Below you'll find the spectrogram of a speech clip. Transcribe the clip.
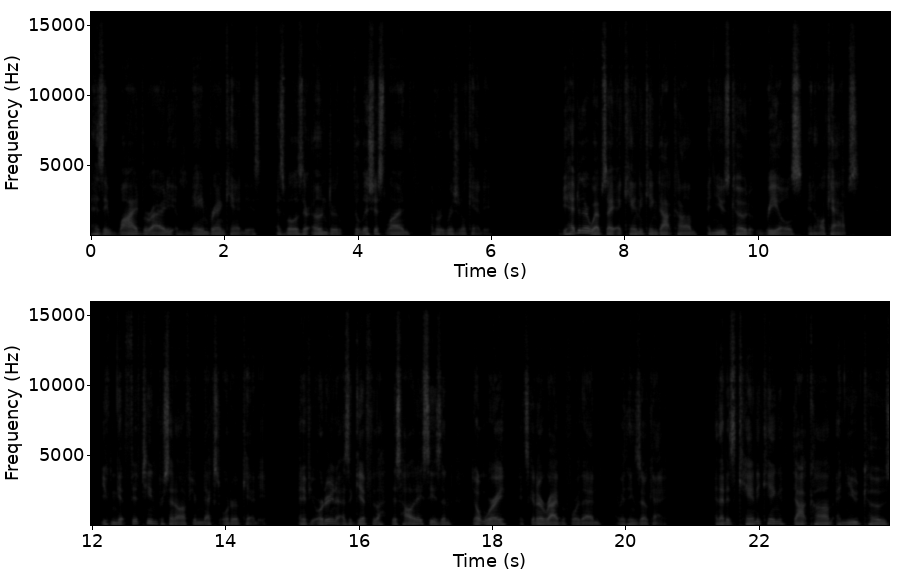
and has a wide variety of name brand candies as well as their own del- delicious line of original candy. If you head to their website at candyking.com and use code REALS in all caps, you can get 15% off your next order of candy. And if you're ordering it as a gift for the, this holiday season, don't worry, it's going to arrive before then. Everything's okay. And that is candyking.com and use code,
